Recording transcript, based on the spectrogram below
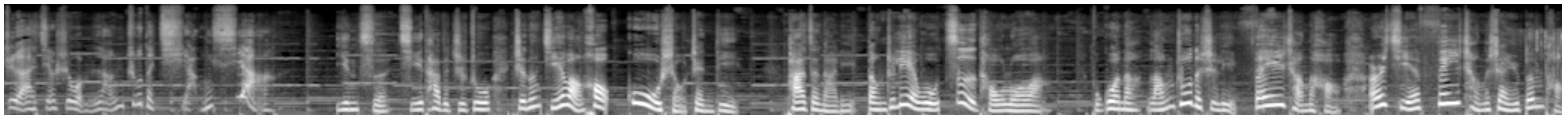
这就是我们狼蛛的强项。因此，其他的蜘蛛只能结网后固守阵地，趴在那里等着猎物自投罗网。不过呢，狼蛛的视力非常的好，而且非常的善于奔跑，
